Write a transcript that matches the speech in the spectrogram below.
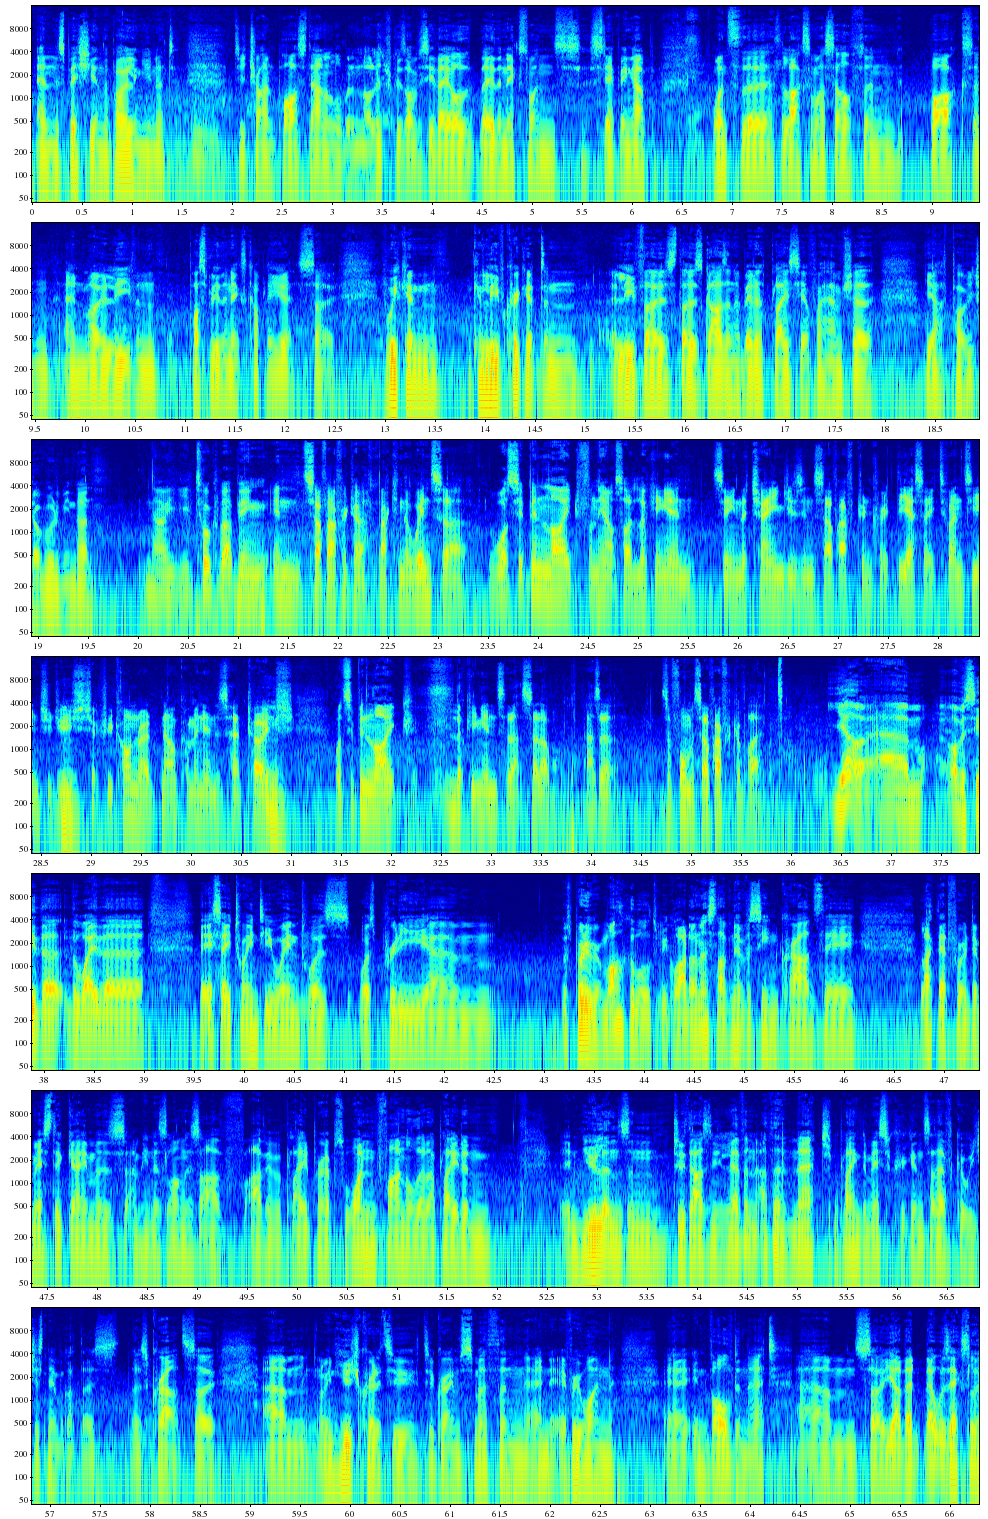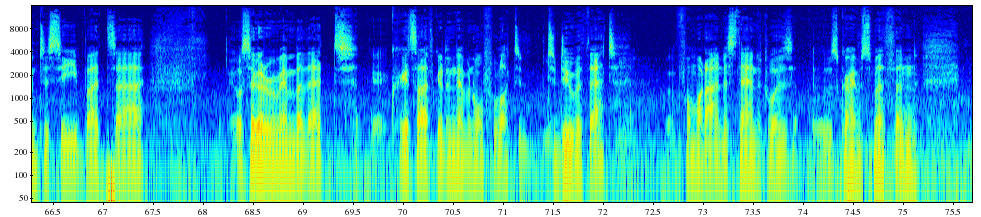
and especially in the bowling unit mm. to try and pass down a little bit of knowledge because obviously they are they're the next ones stepping up. Once the, the likes of myself and Barks and, and Mo leave and possibly the next couple of years. So we can can leave cricket and leave those those guys in a better place here for Hampshire yeah probably job would have been done now you talk about being in South Africa back in the winter. What's it been like from the outside looking in, seeing the changes in South African cricket? The SA20 introduced mm. Shukri Conrad now coming in as head coach. Mm. What's it been like looking into that setup as a as a former South Africa player? Yeah, um, obviously the the way the the SA20 went was was pretty um, was pretty remarkable. To be quite honest, I've never seen crowds there like that for a domestic game As I mean, as long as I've I've ever played. Perhaps one final that I played in in Newlands in 2011. Other than that, playing domestic cricket in South Africa, we just never got those those crowds. So, um, I mean, huge credit to to Graeme Smith and and everyone. Uh, involved in that, um, so yeah, that that was excellent to see. But uh, also got to remember that Cricket South Africa didn't have an awful lot to, to do with that from what I understand, it was it was Graeme Smith and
